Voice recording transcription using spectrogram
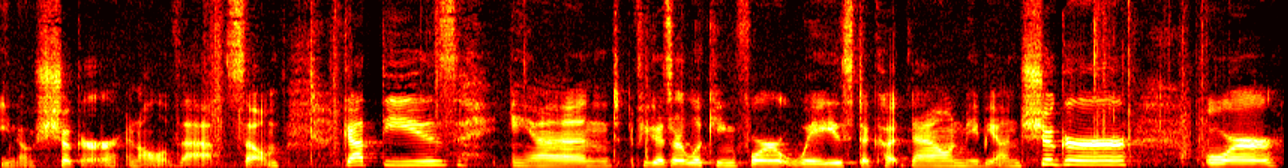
you know, sugar and all of that. So got these. And if you guys are looking for ways to cut down maybe on sugar or,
